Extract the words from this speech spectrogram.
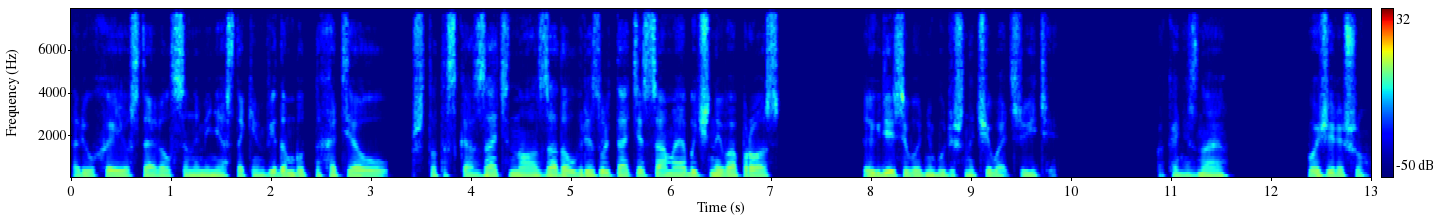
Рюхей уставился на меня с таким видом, будто хотел что-то сказать, но задал в результате самый обычный вопрос. «Ты где сегодня будешь ночевать, Суити?» «Пока не знаю. Позже решу.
